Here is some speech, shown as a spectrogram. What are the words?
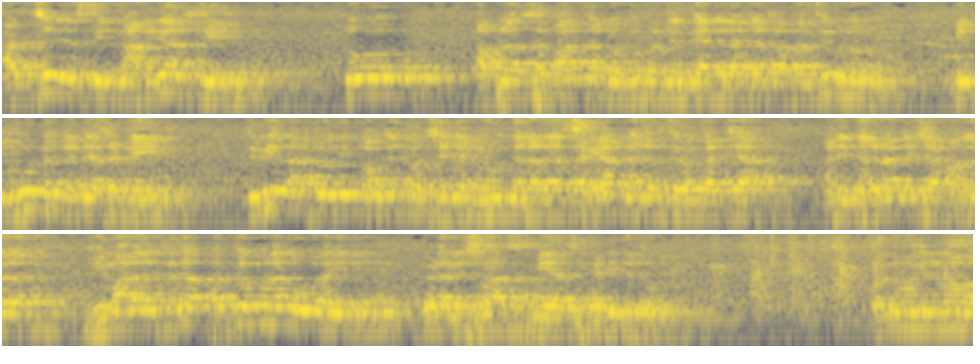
अडचणी असतील मागण्या असतील तो आपला समाजचा लोकप्रतिनिधी आणि राज्याचा मंत्री म्हणून मी पूर्ण करण्यासाठी तुम्ही राष्ट्रवादी काँग्रेस पक्षाच्या निवडून देणाऱ्या सगळ्या नगरसेवकांच्या आणि नगराध्यक्षा मागं हिमालयासारखा भक्कमपणानं उभं राहील एवढा विश्वास मी या ठिकाणी देतो. बंधू भगिनींनो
